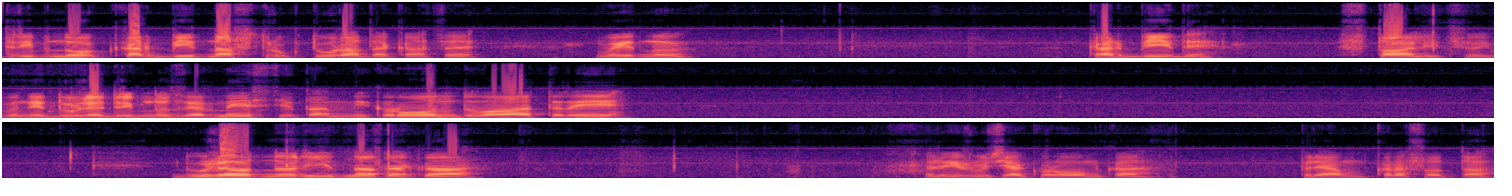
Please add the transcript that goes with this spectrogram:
дрібно-карбідна структура така. Це видно карбіди сталі цієї. Вони дуже дрібнозернисті, там мікрон, 2, 3. Дуже однорідна така ріжуча кромка. Прям красота.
